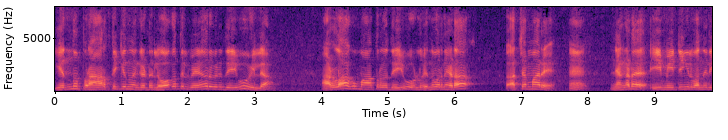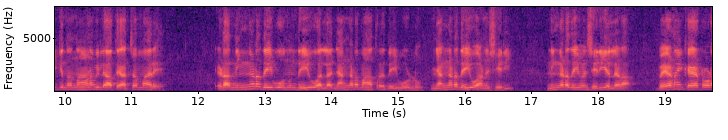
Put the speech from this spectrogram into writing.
എന്ന് പ്രാർത്ഥിക്കുന്നതും കേട്ട് ലോകത്തിൽ വേറെ ഒരു ദൈവവും ഇല്ല. അള്ളാഹു മാത്രമേ ദൈവമുള്ളൂ എന്ന് പറഞ്ഞ എടാ അച്ഛന്മാരെ ഞങ്ങളുടെ ഈ മീറ്റിങ്ങിൽ വന്നിരിക്കുന്ന നാണമില്ലാത്ത അച്ഛന്മാരെ എടാ നിങ്ങളുടെ ദൈവം ഒന്നും ദൈവമല്ല ഞങ്ങളുടെ മാത്രമേ ദൈവമുള്ളൂ. ഞങ്ങളുടെ ദൈവമാണ് ശരി. നിങ്ങളുടെ ദൈവം ശരിയല്ലടാ. വേണേ കേട്ടോട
